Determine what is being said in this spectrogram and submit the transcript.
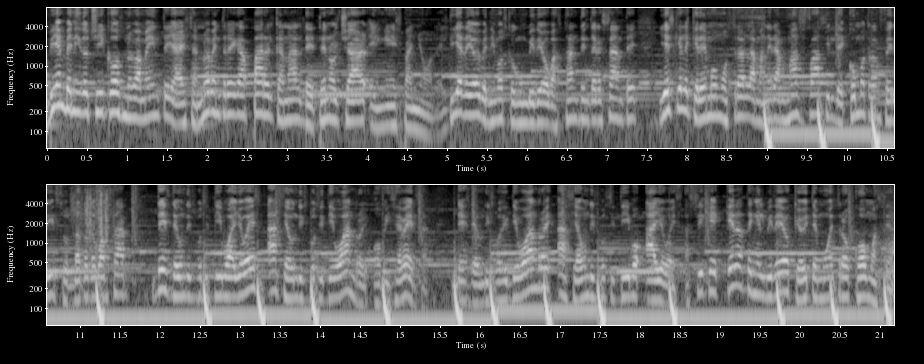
Bienvenidos chicos nuevamente a esta nueva entrega para el canal de Tenorshare en español. El día de hoy venimos con un video bastante interesante y es que le queremos mostrar la manera más fácil de cómo transferir sus datos de WhatsApp desde un dispositivo iOS hacia un dispositivo Android o viceversa desde un dispositivo Android hacia un dispositivo iOS. Así que quédate en el video que hoy te muestro cómo hacerlo.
